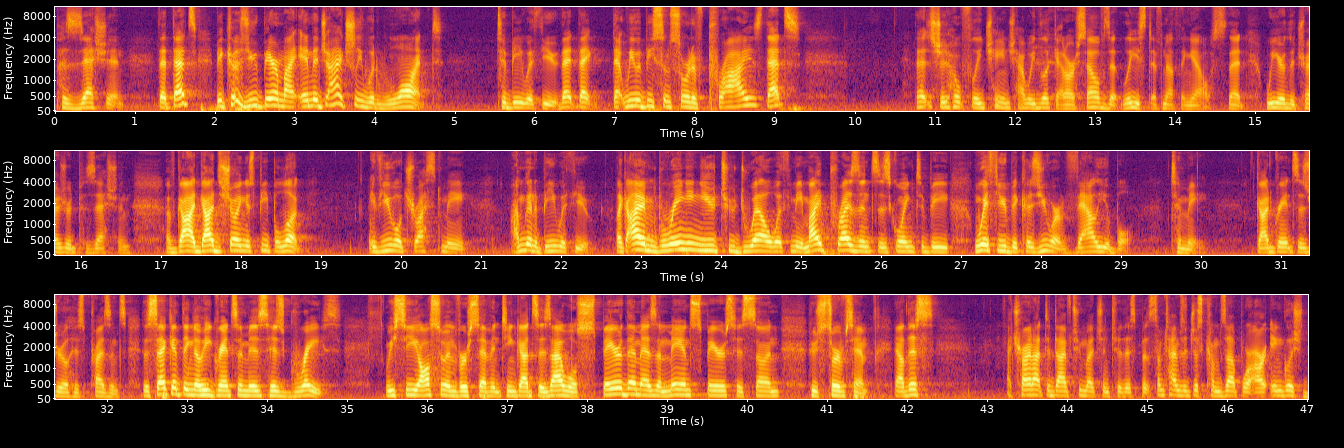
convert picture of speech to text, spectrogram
possession. That that's because you bear my image, I actually would want to be with you. That, that, that we would be some sort of prize. That's that should hopefully change how we look at ourselves, at least, if nothing else. That we are the treasured possession of God. God's showing his people look, if you will trust me, I'm going to be with you. Like I am bringing you to dwell with me. My presence is going to be with you because you are valuable to me. God grants Israel his presence. The second thing, though, he grants him is his grace. We see also in verse 17, God says, I will spare them as a man spares his son who serves him. Now, this, I try not to dive too much into this, but sometimes it just comes up where our English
